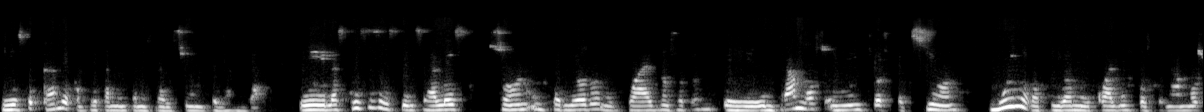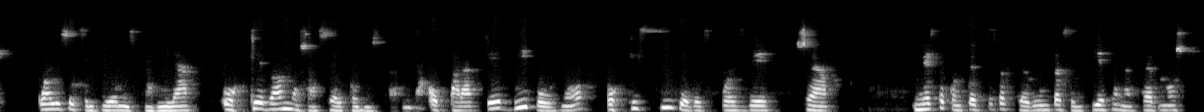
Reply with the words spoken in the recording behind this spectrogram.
y esto cambia completamente nuestra visión de la vida. Eh, las crisis existenciales son un periodo en el cual nosotros entramos en una introspección muy negativa en el cual nos cuestionamos cuál es el sentido de nuestra vida o qué vamos a hacer con nuestra vida o para qué vivo, ¿no? O qué sigue después de, o sea, en este contexto estas preguntas empiezan a hacernos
